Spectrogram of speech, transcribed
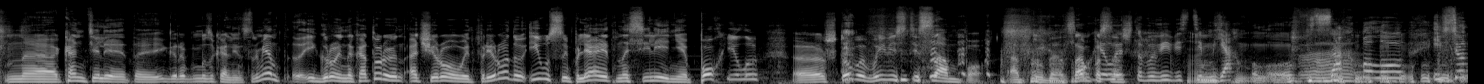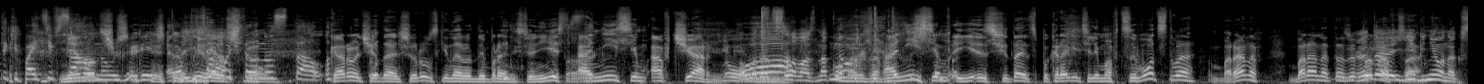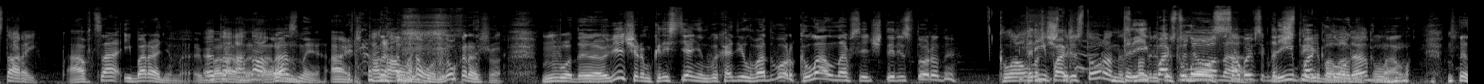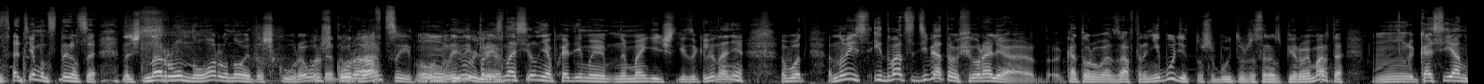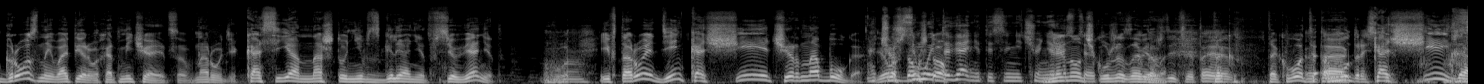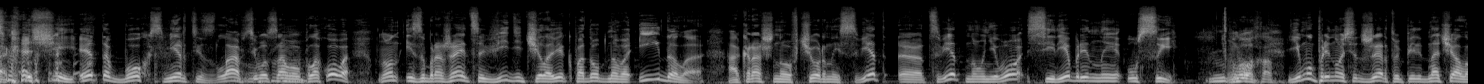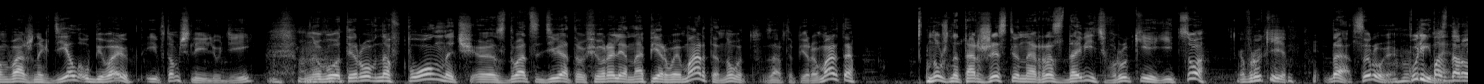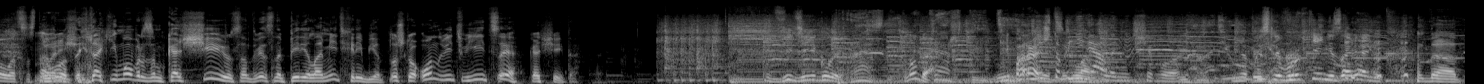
Э, Кантеле — это игра, музыкальный инструмент, игрой на который он очаровывает природу и усыпляет население Похилу, э, чтобы вывести сампо оттуда. Сампо Похилы, чтобы вывести Мьяхбалу в Захбалу и все-таки пойти в сауну уже вечером, потому что он устал. Короче, дальше. Русский народный праздник сегодня есть. Анисим Овчарник. О, вот это слова ну, знакомые уже. Анисим э, считается покровителем овцеводства, баранов. Баран это же тоже Это овца. ягненок старый. А овца и баранина. Бараны она, он. разные. А, это Она, она, он. он. Ну хорошо. Ну Вот э, вечером крестьянин выходил во двор, клал на все четыре стороны. Клал Три в четыре пок- стороны. Три смотри, то есть у него поклона. с собой всегда Три четыре было, да? клал. Затем он становился, значит, на руно. Руно это шкура. Вот это Шкура да. овцы. Ну, Ну, и произносил необходимые магические заклинания. Вот. Ну и, и 29 февраля, которого завтра не будет, потому что будет уже сразу 1 марта, Касьян Грозный, во-первых, отмечается в народе. Касьян на что не взглянет, все вянет. Вот. И второе день Кощея Чернобога. А Дело что том, зимой-то что- вянет, если ничего не Минуточку, растет? уже завела. Подождите, это- Так, так вот, это э, мудрости. Кощей, да, Кощей, это бог смерти зла, всего самого плохого, но он изображается в виде человекоподобного идола, окрашенного в черный свет, э, цвет, но у него серебряные усы. Неплохо. Вот. Ему приносят жертвы перед началом важных дел, убивают, и в том числе и людей. Вот. И ровно в полночь э, с 29 февраля на 1 марта, ну вот завтра 1 марта, нужно торжественно раздавить в руке яйцо, В руке. да, сырое, И куриное. поздороваться с Ну Вот, товарищем. и таким образом Кощею, соответственно, переломить хребет. То, что он ведь в яйце, Кощей-то. В виде иглы. Разный, Ну да. каждый Не поранится, чтобы не вяло ничего. Нет, если в руке не завянет. Да.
